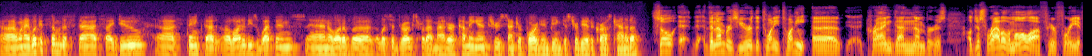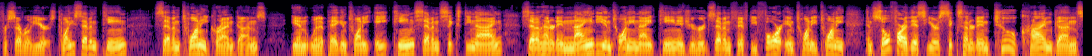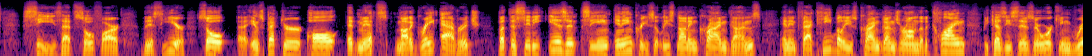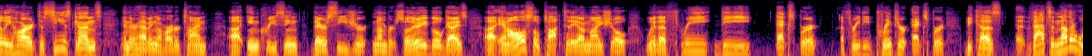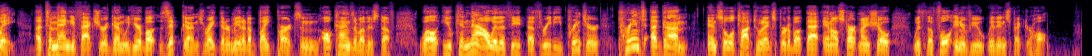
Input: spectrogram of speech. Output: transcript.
uh, when I look at some of the stats, I do uh, think that a lot of these weapons and a lot of uh, illicit drugs, for that matter, are coming in through CentrePort and being distributed across Canada. So uh, the numbers you heard the 2020 uh, crime gun numbers. I'll just rattle them all off here for you for several years. 2017, 720 crime guns. In Winnipeg. In 2018, 769, 790 in 2019, as you heard, 754 in 2020, and so far this year, 602 crime guns seized. That's so far this year. So uh, Inspector Hall admits not a great average, but the city isn't seeing an increase, at least not in crime guns. And in fact, he believes crime guns are on the decline because he says they're working really hard to seize guns and they're having a harder time uh, increasing their seizure numbers. So there you go, guys. Uh, and I'll also talk today on my show with a 3D expert, a 3D printer expert, because uh, that's another way uh, to manufacture a gun. We hear about zip guns, right, that are made out of bike parts and all kinds of other stuff. Well, you can now, with a, th- a 3D printer, print a gun. And so we'll talk to an expert about that, and I'll start my show with the full interview with Inspector Hall.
